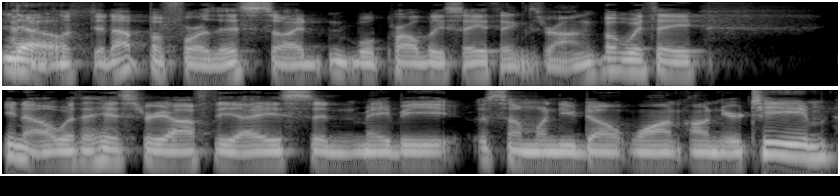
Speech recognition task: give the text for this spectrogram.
No. looked it up before this, so I will probably say things wrong. But with a, you know, with a history off the ice and maybe someone you don't want on your team,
